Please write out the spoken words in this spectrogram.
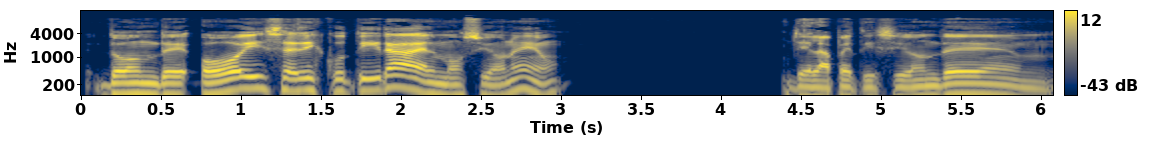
donde hoy se discutirá el mocioneo de la petición de,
